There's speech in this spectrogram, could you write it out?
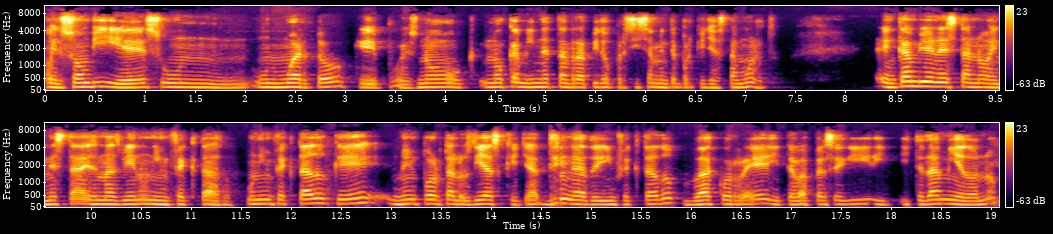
el zombie es un, muerto que pues no, no, camina tan rápido precisamente porque ya está muerto. En cambio, en esta no, en esta es más bien un infectado. Un infectado que no importa los días que ya tenga de infectado, va a correr y te va a perseguir y, y te da miedo, ¿no?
